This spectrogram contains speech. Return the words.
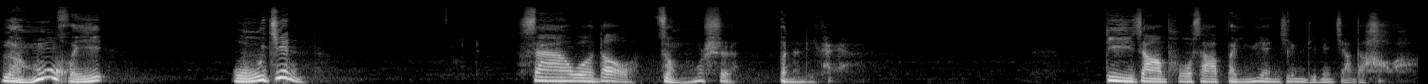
轮回无尽，三恶道总是不能离开啊。地藏菩萨本愿经里面讲的好啊，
